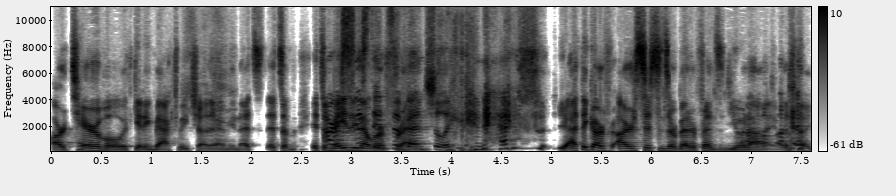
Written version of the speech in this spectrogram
are terrible with getting back to each other. I mean, that's that's a it's amazing that we're friends. Eventually connect. yeah, I think our our assistants are better friends than you and I. But I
